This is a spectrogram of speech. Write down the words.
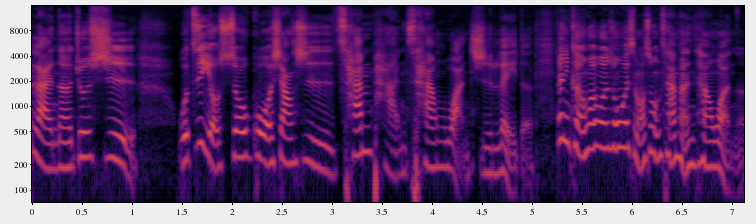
来呢，就是。我自己有收过像是餐盘、餐碗之类的，那你可能会问说，为什么送餐盘、餐碗呢？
